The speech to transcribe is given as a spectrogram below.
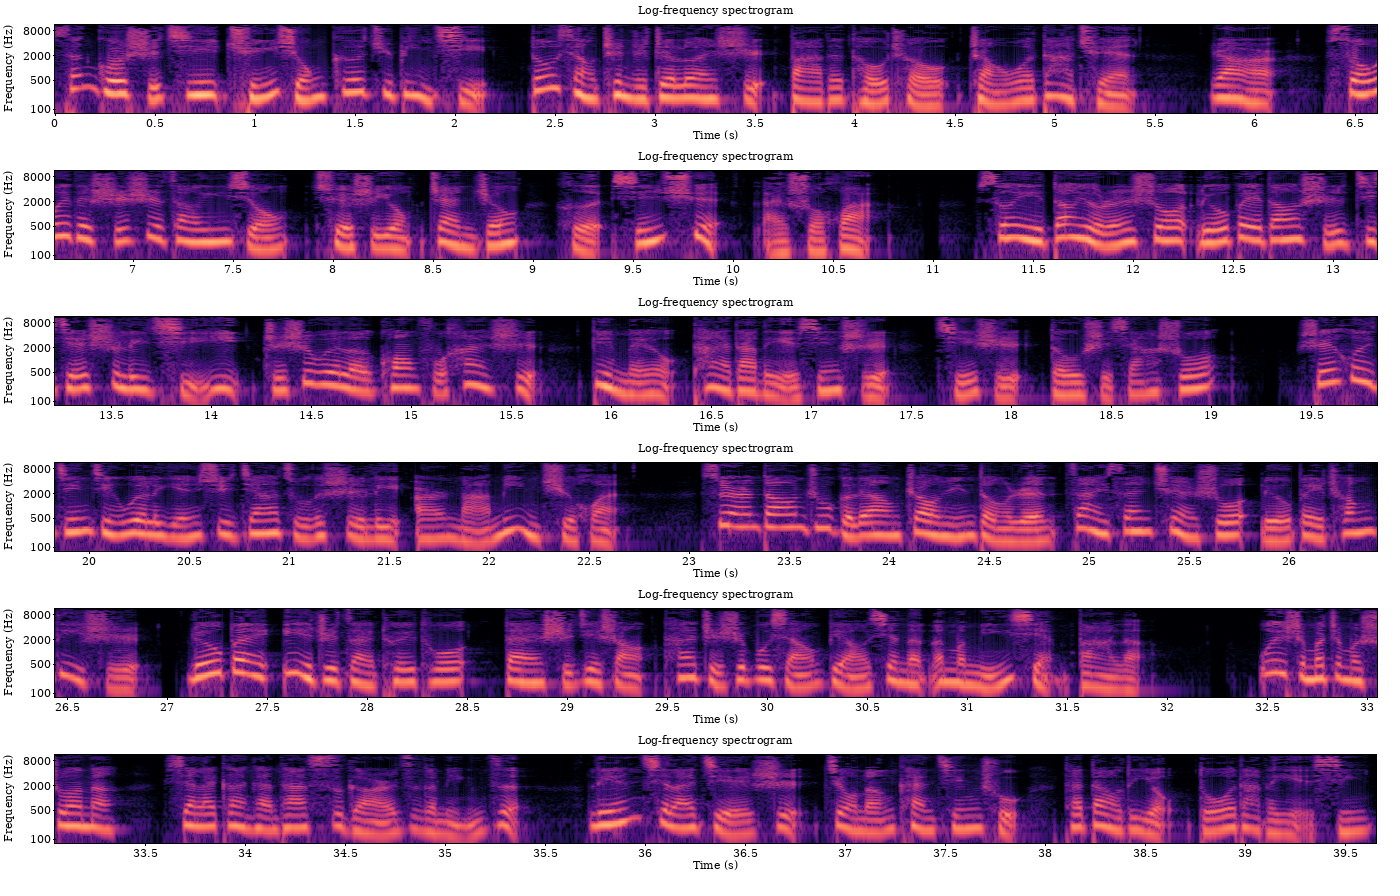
三国时期，群雄割据并起，都想趁着这乱世拔得头筹，掌握大权。然而，所谓的时势造英雄，却是用战争和鲜血来说话。所以，当有人说刘备当时集结势力起义，只是为了匡扶汉室，并没有太大的野心时，其实都是瞎说。谁会仅仅为了延续家族的势力而拿命去换？虽然当诸葛亮、赵云等人再三劝说刘备称帝时，刘备一直在推脱，但实际上他只是不想表现的那么明显罢了。为什么这么说呢？先来看看他四个儿子的名字，连起来解释就能看清楚他到底有多大的野心。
